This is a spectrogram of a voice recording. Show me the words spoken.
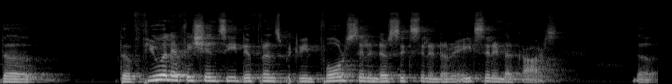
the the fuel efficiency difference between four cylinder, six cylinder, eight cylinder cars, the,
